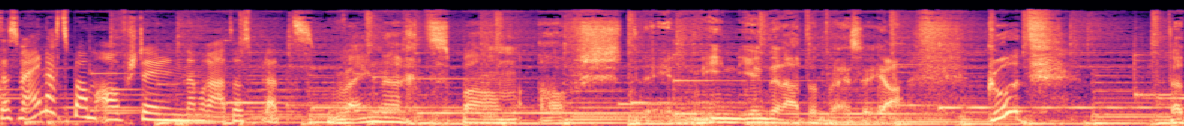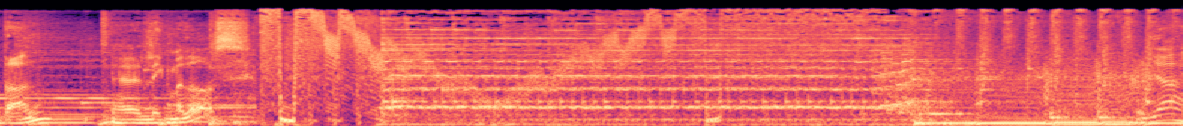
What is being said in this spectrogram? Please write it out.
Das Weihnachtsbaum aufstellen am Rathausplatz. Weihnachtsbaum aufstellen. In irgendeiner Art und Weise, ja. Gut, na dann, äh, legen wir los. Ja,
